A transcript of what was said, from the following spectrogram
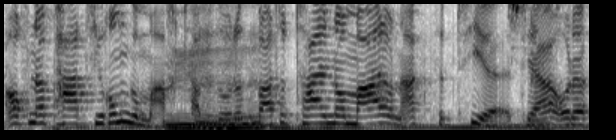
auf einer Party rumgemacht habe. So, das war total normal und akzeptiert, ja. Oder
